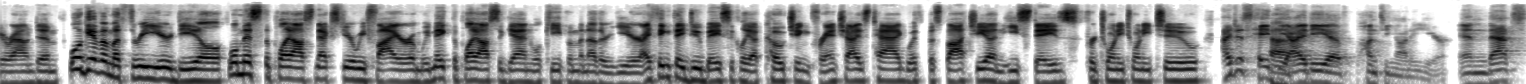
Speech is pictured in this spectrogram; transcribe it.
around him. We'll give him a three year deal. We'll miss the playoffs next year. We fire him. We make the playoffs again. We'll keep him another year. I think they do basically a coaching franchise tag with Bisaccia and he stays for 2022. I just hate uh, the idea of punting on a year. And that's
